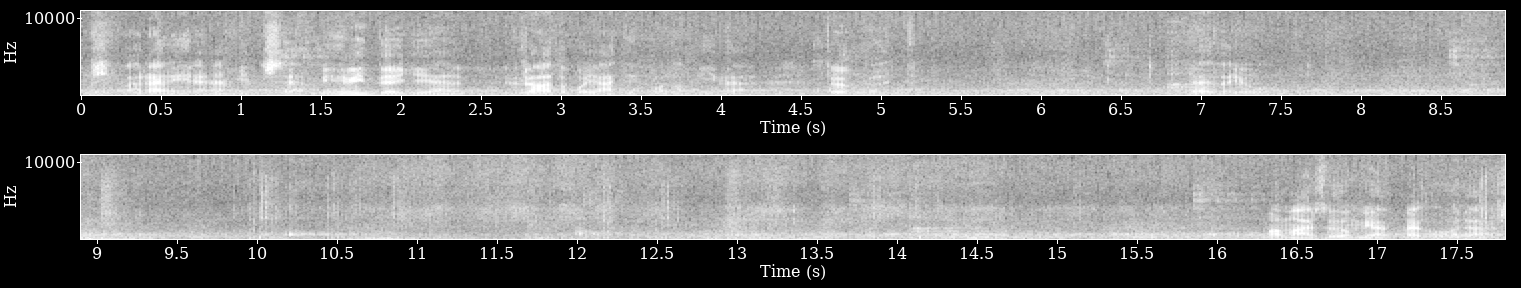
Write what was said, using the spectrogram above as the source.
Most már remélem nem jön semmi. Mindegy ilyen rádob a játék valamivel. Többet. De ez a jó. Ma már tudom mi a megoldás.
